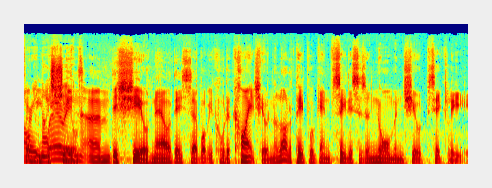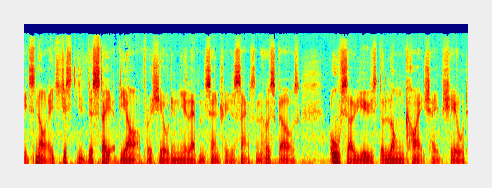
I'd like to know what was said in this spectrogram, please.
very I'll be nice wearing, shield. Um, this shield now, this uh, what we call a kite shield, and a lot of people again see this as a Norman shield. Particularly, it's not. It's just the state of the art for a shield in the 11th century. The Saxon Huscarls also used a long kite-shaped shield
